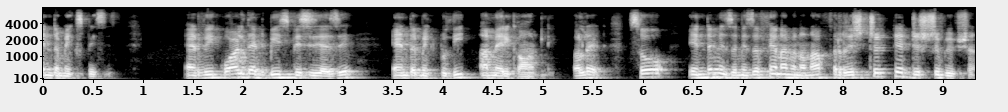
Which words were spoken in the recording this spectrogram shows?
endemic species and we call that B species as a endemic to the America only all right. So endemism is a phenomenon of restricted distribution.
